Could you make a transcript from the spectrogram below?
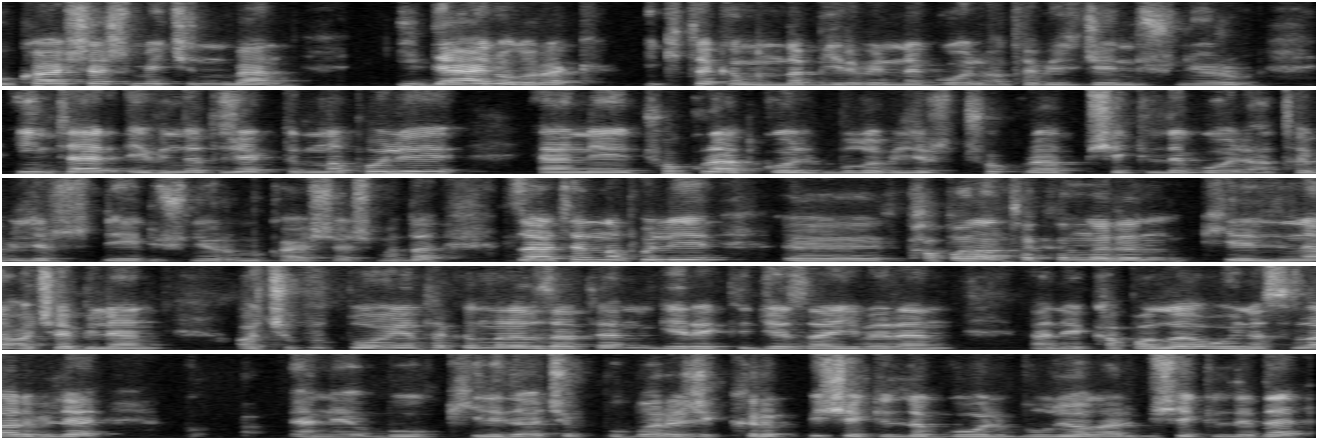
Bu karşılaşma için ben ideal olarak iki takımın da birbirine gol atabileceğini düşünüyorum. Inter evinde atacaktır. Napoli yani çok rahat gol bulabilir. Çok rahat bir şekilde gol atabilir diye düşünüyorum bu karşılaşmada. Zaten Napoli e, kapanan takımların kilidini açabilen, açık futbol oynayan takımlara zaten gerekli cezayı veren, hani kapalı oynasalar bile yani bu kilidi açıp bu barajı kırıp bir şekilde gol buluyorlar. Bir şekilde de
